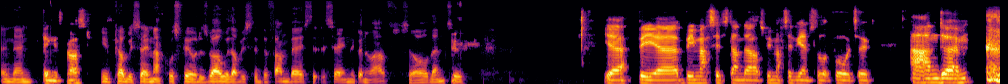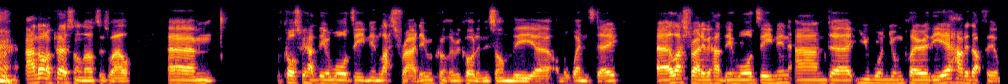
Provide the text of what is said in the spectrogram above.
And then fingers crossed. you'd probably say Macclesfield as well, with obviously the fan base that they're saying they're going to have. So, them two. yeah, be uh, be massive standouts, be massive games to look forward to, and um, and on a personal note as well. Um, of course, we had the awards evening last Friday. We're currently recording this on the uh, on the Wednesday. Uh, last Friday we had the awards evening, and uh, you won Young Player of the Year. How did that feel?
